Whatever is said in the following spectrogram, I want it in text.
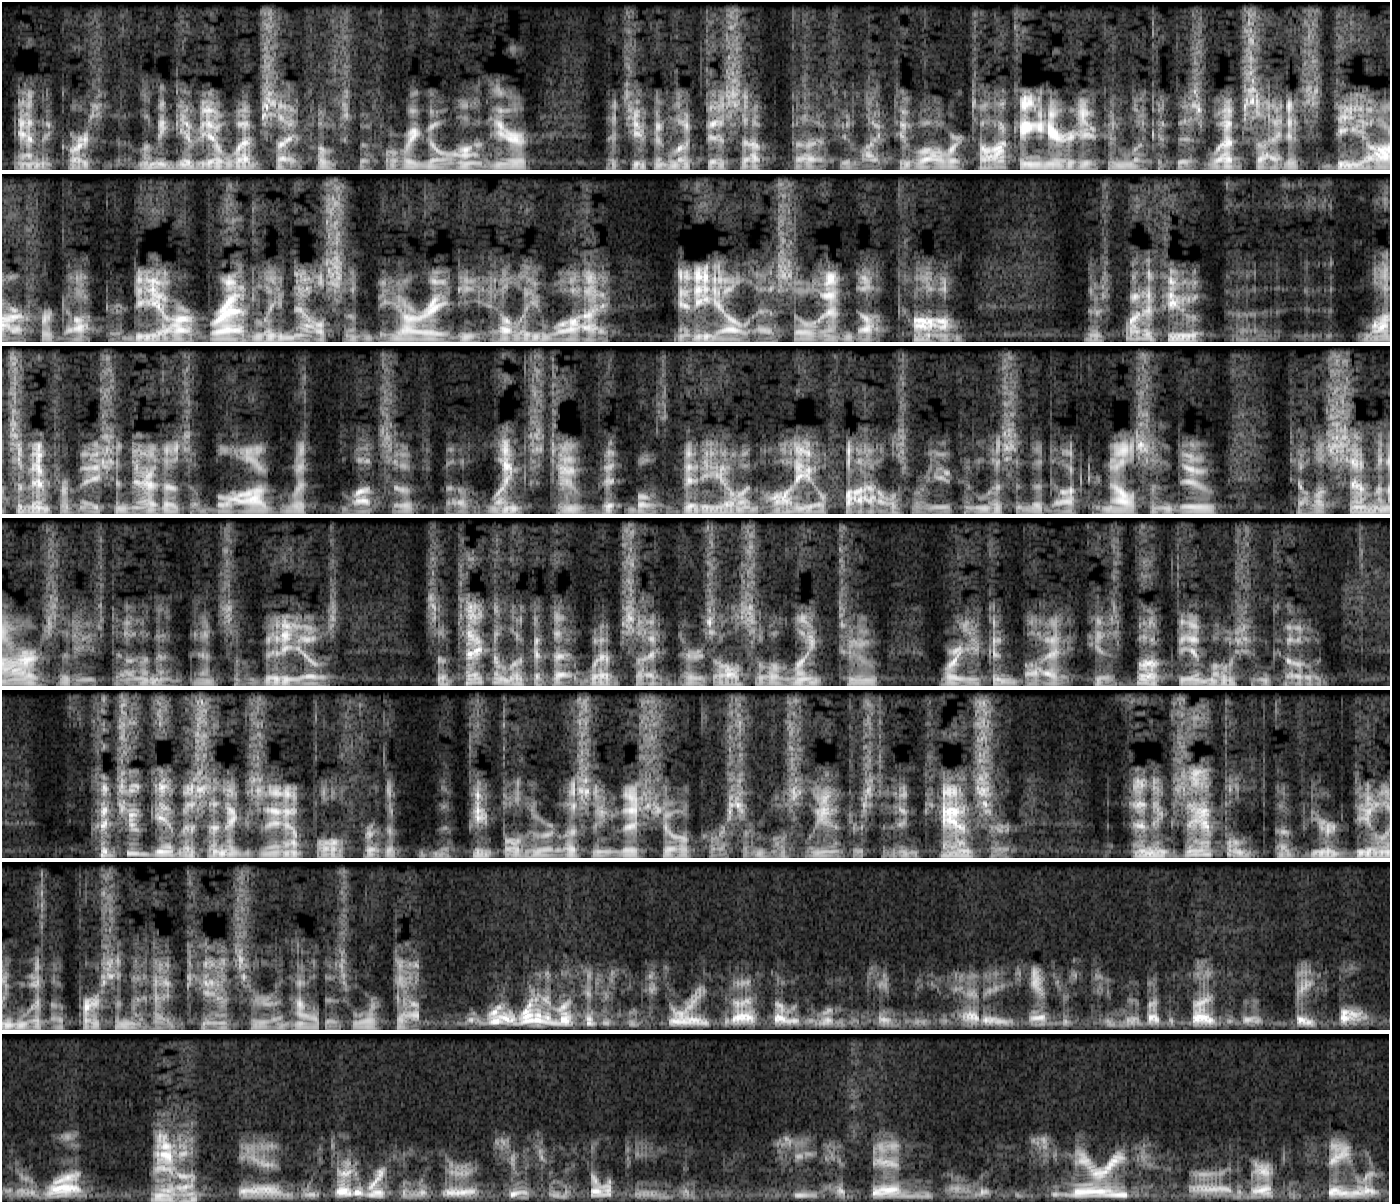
and of course, let me give you a website, folks, before we go on here. That you can look this up uh, if you'd like to while we're talking here. You can look at this website. It's Dr. for Dr. Dr. Bradley Nelson, B R A D L E Y N E L S O N dot com. There's quite a few, uh, lots of information there. There's a blog with lots of uh, links to vi- both video and audio files where you can listen to Dr. Nelson do teleseminars that he's done and, and some videos. So take a look at that website. There's also a link to where you can buy his book, The Emotion Code. Could you give us an example for the, the people who are listening to this show, of course, are mostly interested in cancer? An example of your dealing with a person that had cancer and how this worked out? One of the most interesting stories that I saw was a woman who came to me who had a cancerous tumor about the size of a baseball in her lung. Yeah. And we started working with her. She was from the Philippines, and she had been, oh, let's see, she married uh, an American sailor.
